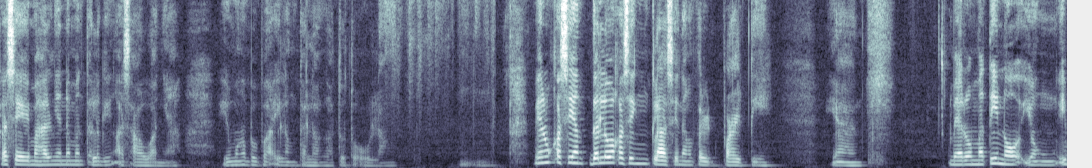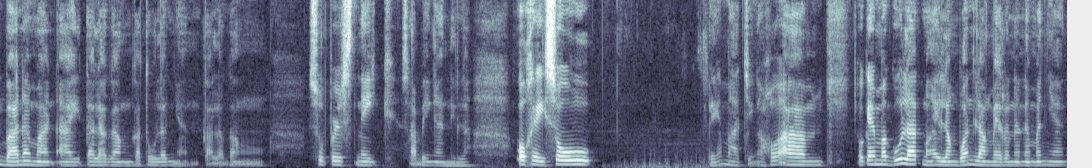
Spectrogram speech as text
kasi mahal niya naman talaga yung asawa niya Yung mga babae lang talaga, totoo lang. Mm. Meron kasi, ang- dalawa kasing klase ng third party. Yan. Meron matino, yung iba naman ay talagang katulad yan, talagang super snake, sabi nga nila. Okay, so, kaya matching ako. Um, kayong magulat, mga ilang buwan lang, meron na naman yan.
